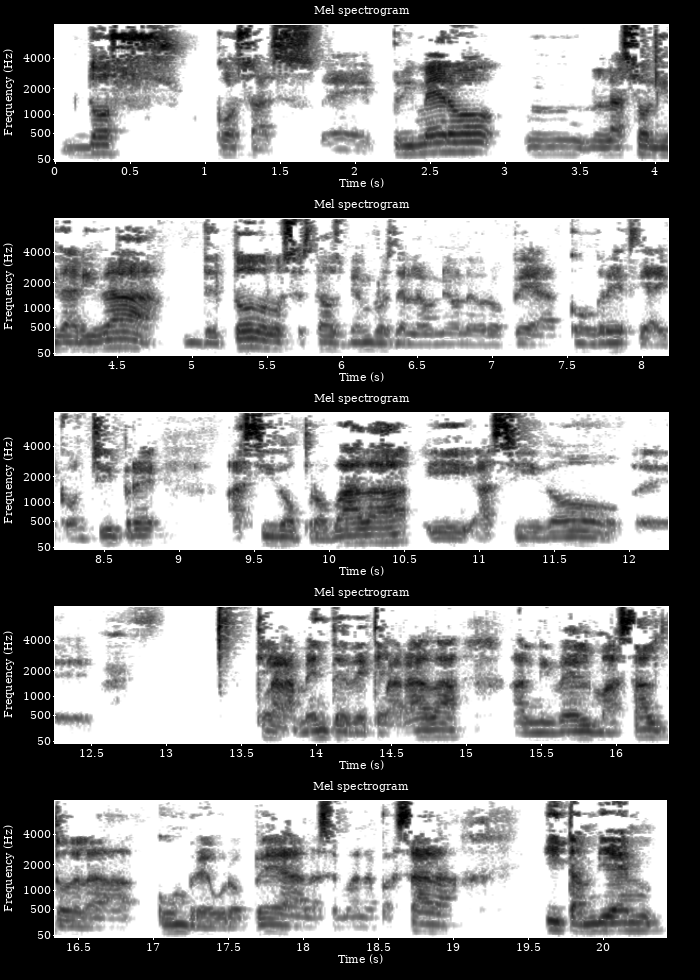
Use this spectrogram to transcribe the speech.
dos cosas. Eh, primero, mm, la solidaridad de todos los Estados miembros de la Unión Europea con Grecia y con Chipre ha sido probada y ha sido eh, claramente declarada al nivel más alto de la cumbre europea la semana pasada. Y también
